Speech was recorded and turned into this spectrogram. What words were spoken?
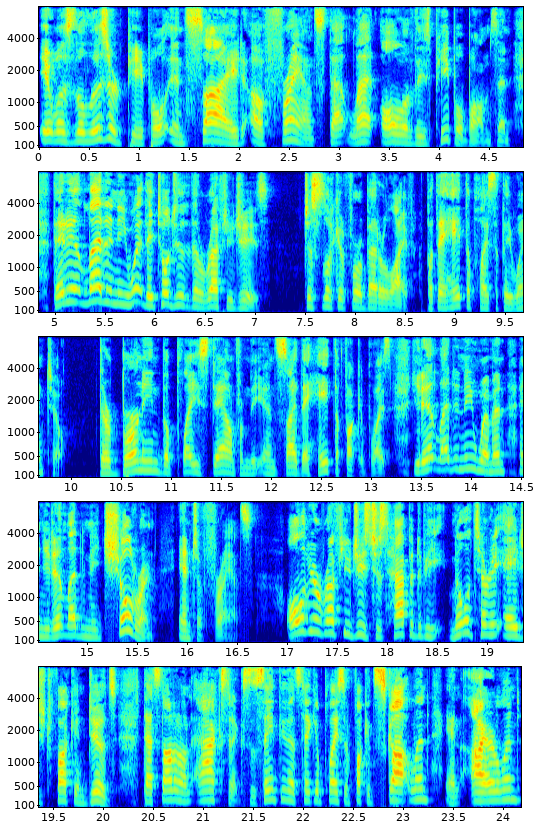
it was the lizard people inside of France that let all of these people bombs in. They didn't let any. They told you that they're refugees, just looking for a better life. But they hate the place that they went to. They're burning the place down from the inside. They hate the fucking place. You didn't let any women and you didn't let any children into France. All of your refugees just happen to be military aged fucking dudes. That's not an accident. It's the same thing that's taking place in fucking Scotland and Ireland,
